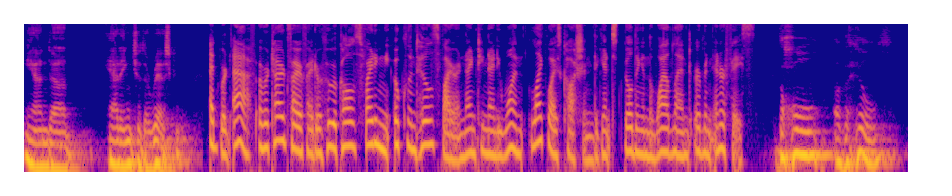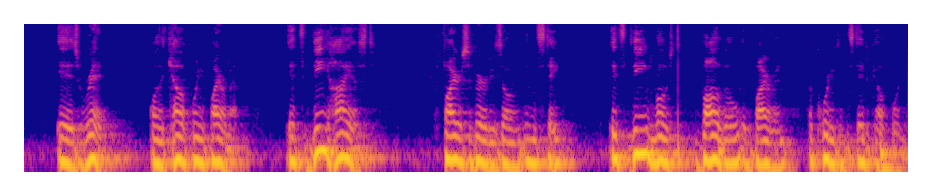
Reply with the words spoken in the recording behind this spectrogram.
and uh, adding to the risk. Edward Aff, a retired firefighter who recalls fighting the Oakland Hills fire in 1991, likewise cautioned against building in the wildland urban interface. The whole of the hills is red on the California fire map. It's the highest fire severity zone in the state. It's the most volatile environment according to the state of California.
